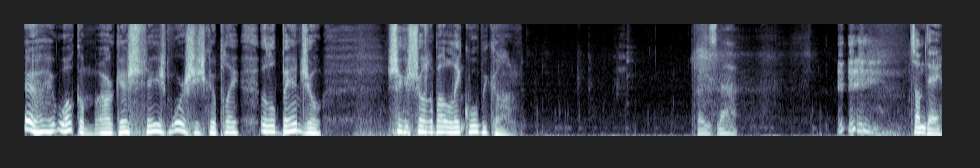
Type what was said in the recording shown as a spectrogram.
Uh, welcome, our guest today is Morrissey's going to play a little banjo, sing a song about Lake Wobegon. But he's not. Someday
